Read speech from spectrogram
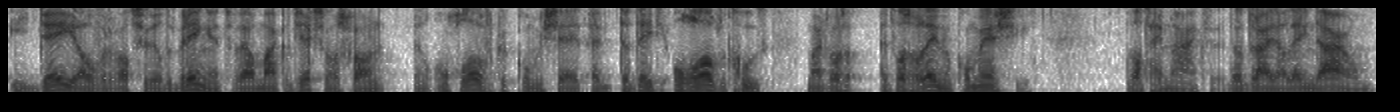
idee over wat ze wilde brengen. Terwijl Michael Jackson was gewoon een ongelooflijke commerciële... eh, dat deed hij ongelooflijk goed. Maar het was, het was alleen maar commercie wat hij maakte. Dat draaide alleen daarom.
